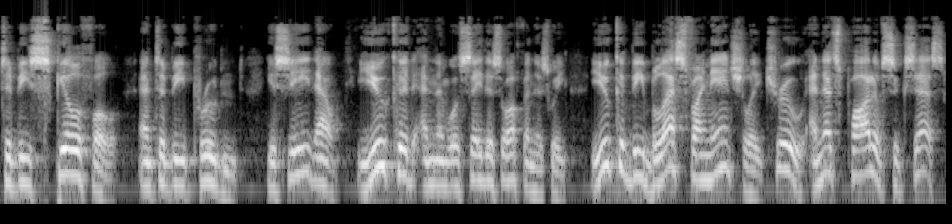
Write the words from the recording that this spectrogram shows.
to be skillful, and to be prudent. You see, now, you could, and then we'll say this often this week, you could be blessed financially, true, and that's part of success.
